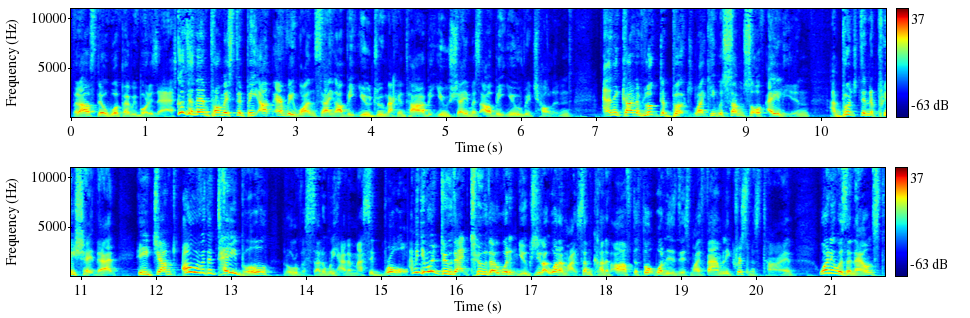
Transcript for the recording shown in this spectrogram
but I'll still whoop everybody's ass. Gunther then promised to beat up everyone, saying, I'll beat you, Drew McIntyre, I'll beat you, Sheamus, I'll beat you, Ridge Holland. And he kind of looked at Butch like he was some sort of alien, and Butch didn't appreciate that. He jumped over the table, and all of a sudden we had a massive brawl. I mean, you would do that too, though, wouldn't you? Because you're like, what am I, some kind of afterthought? What is this, my family Christmas time? When it was announced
